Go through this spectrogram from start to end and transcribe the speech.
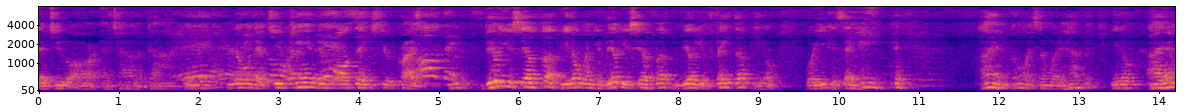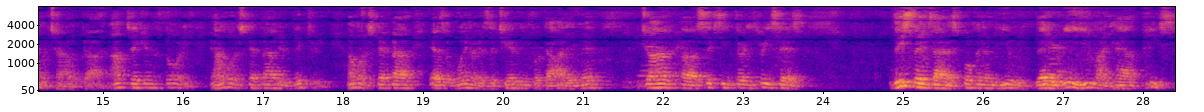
that you are a child of God. Amen. Amen. Know that you, can do all things through Christ. Things. Build yourself up. You know, when you build yourself up and build your faith up, you know, where you can say, hey, I am going somewhere to happen. You know, I am a child of God. I'm taking authority. And I'm going to step out in victory. I'm going to step out as a winner, as a champion for God. Amen. John uh, 16, 33 says, These things I have spoken unto you, that in me you might have peace.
